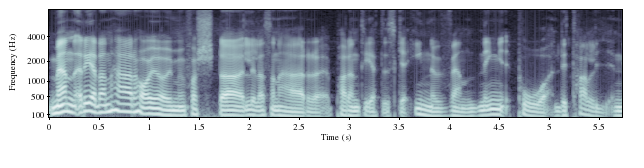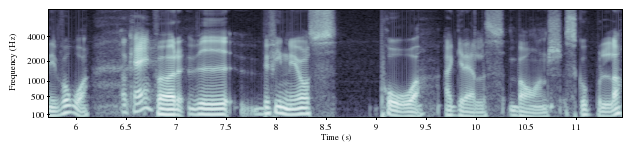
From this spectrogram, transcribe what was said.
Men redan här har jag ju min första lilla sån här parentetiska invändning på detaljnivå. Okej. För vi befinner oss på Agrells barns skola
